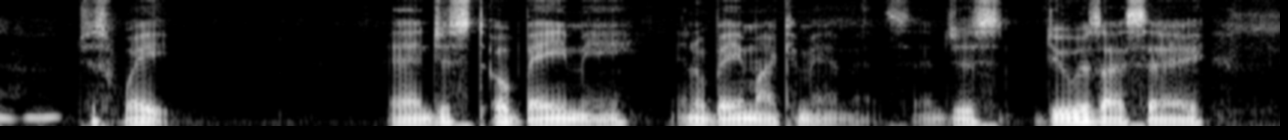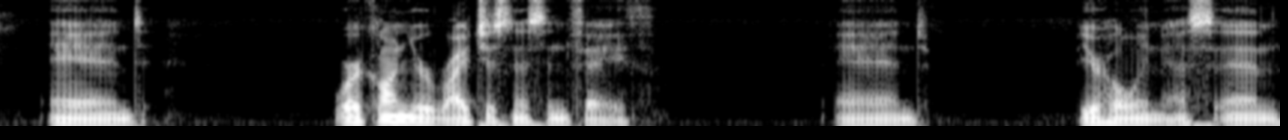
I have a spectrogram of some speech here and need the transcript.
Mm-hmm. Just wait, and just obey me and obey my commandments, and just do as I say, and work on your righteousness and faith, and your holiness. And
